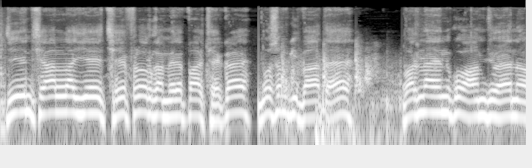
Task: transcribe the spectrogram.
जी, इंशाल्लाह ये छह फ्लोर का मेरे पास ठेका है। मौसम की बात है, वरना इनको हम जो है ना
